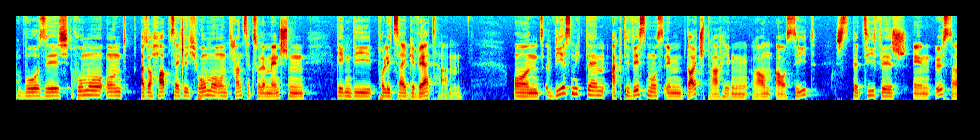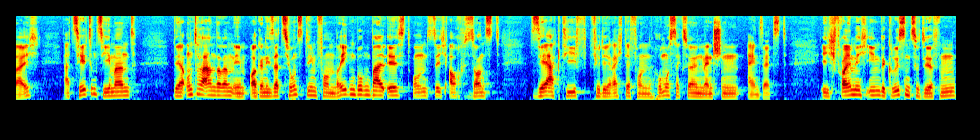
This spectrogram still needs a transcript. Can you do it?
wo sich Homo und also hauptsächlich Homo und transsexuelle Menschen gegen die Polizei gewehrt haben. Und wie es mit dem Aktivismus im deutschsprachigen Raum aussieht, spezifisch in Österreich, erzählt uns jemand, der unter anderem im Organisationsteam vom Regenbogenball ist und sich auch sonst sehr aktiv für die Rechte von homosexuellen Menschen einsetzt. Ich freue mich, ihn begrüßen zu dürfen.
